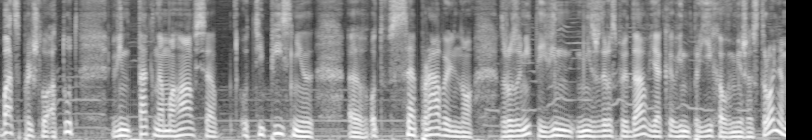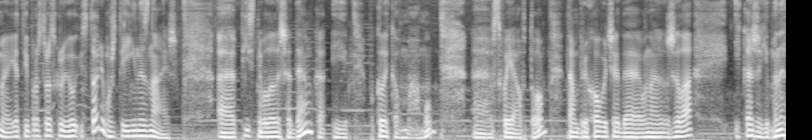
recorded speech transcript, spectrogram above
бац прийшло. А тут він так намагався. От ці пісні, е, от все правильно зрозуміти. І він мені завжди розповідав, як він приїхав між гастролями. Я тобі просто розкажу його історію, може ти її не знаєш. Е, Пісня була лише демка, і покликав маму е, в своє авто, там в Брюховичах, де вона жила, і каже: мене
